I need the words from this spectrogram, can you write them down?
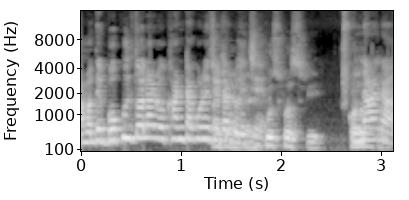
আমাদের বকুলতলার ওখানটা করে যেটা আচ্ছা, আচ্ছা, রয়েছে। না না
